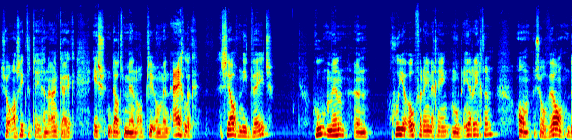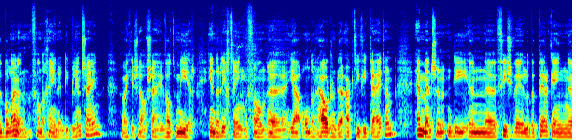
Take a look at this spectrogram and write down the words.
zoals ik er tegenaan kijk, is dat men op dit moment eigenlijk zelf niet weet hoe men een goede oogvereniging moet inrichten om zowel de belangen van degenen die blind zijn, wat je zelf zei, wat meer in de richting van uh, ja, onderhoudende activiteiten, en mensen die een uh, visuele beperking uh,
